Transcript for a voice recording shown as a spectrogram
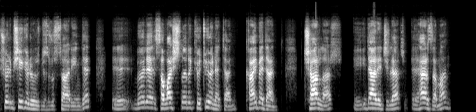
şöyle bir şey görüyoruz biz Rus tarihinde. E, Böyle savaşları kötü yöneten, kaybeden çarlar, idareciler her zaman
